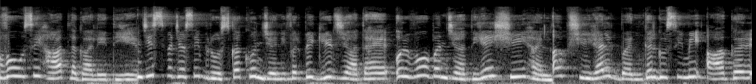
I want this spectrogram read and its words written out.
वो उसे हाथ लगा लेती है, जिस वजह से ब्रूस का खून जेनिफर पे गिर जाता है और वो बन जाती है शीहल अब शीहल बनकर गुस्से में आकर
